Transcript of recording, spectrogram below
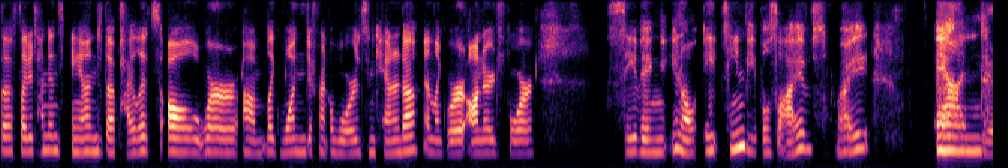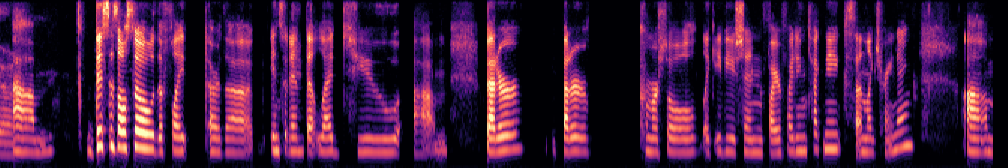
the flight attendants and the pilots all were um like won different awards in canada and like were honored for saving you know 18 people's lives right and Yeah. um this is also the flight or the incident that led to um better better commercial like aviation firefighting techniques and like training um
